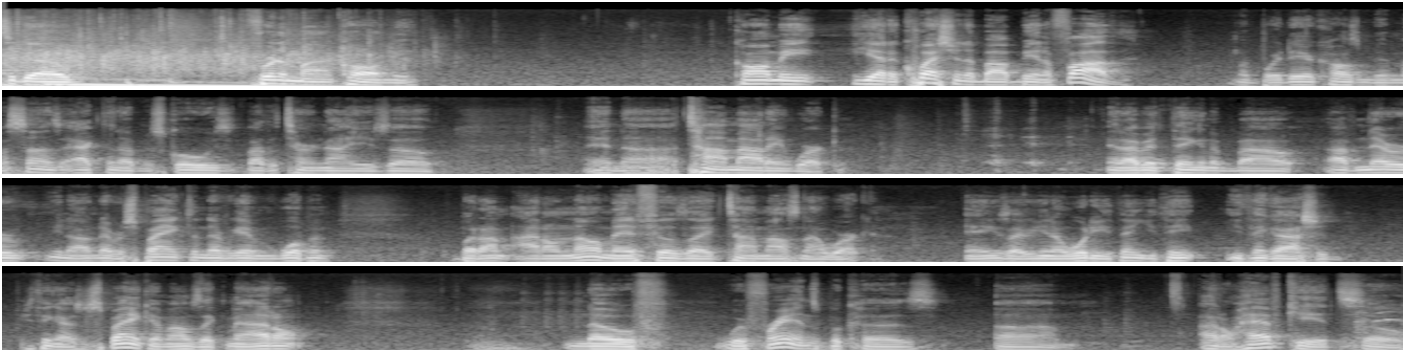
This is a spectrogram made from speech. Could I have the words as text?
Months ago, a friend of mine called me. Called me, he had a question about being a father. My boy Derek calls me, my son's acting up in school, he's about to turn nine years old, and uh, timeout ain't working. And I've been thinking about, I've never, you know, I've never spanked him, never gave him whooping, but I'm, I don't know, man, it feels like timeout's not working. And he's like, you know, what do you think? You think, you think I should, you think I should spank him? I was like, man, I don't know if we're friends because um, I don't have kids, so.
